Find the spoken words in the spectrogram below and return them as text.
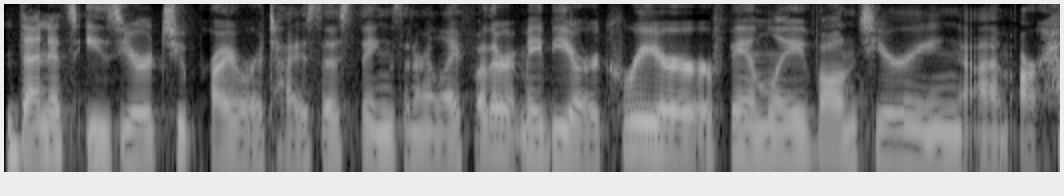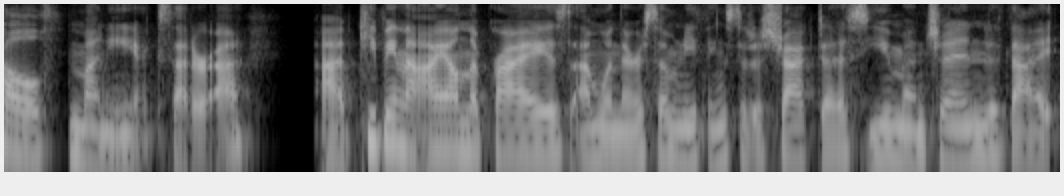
then it's easier to prioritize those things in our life, whether it may be our career or family, volunteering, um, our health, money, etc. Uh, keeping the eye on the prize um, when there are so many things to distract us. You mentioned that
